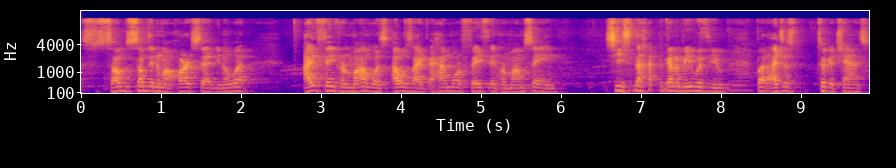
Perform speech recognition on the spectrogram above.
some something in my heart said, you know what? I think her mom was. I was like, I had more faith in her mom saying, she's not gonna be with you. Yeah. But I just took a chance,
